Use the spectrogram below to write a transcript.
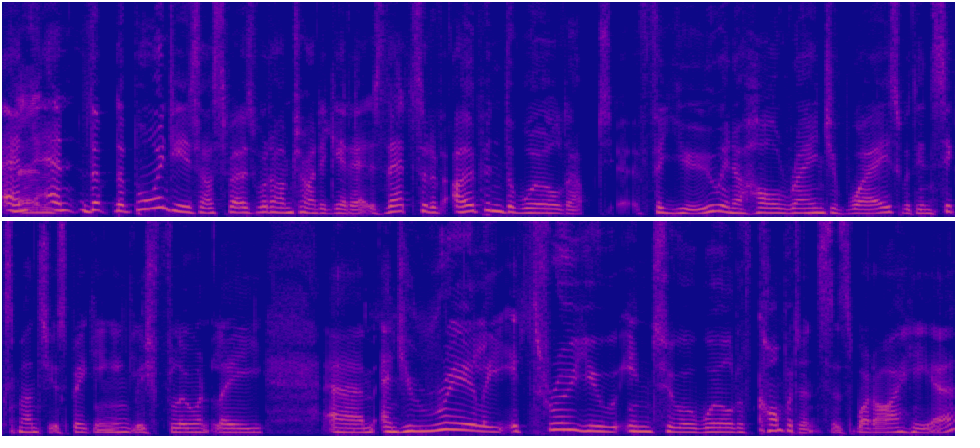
And, and, and the, the point is, I suppose, what I'm trying to get at is that sort of opened the world up for you in a whole range of ways. Within six months, you're speaking English fluently, um, and you really, it threw you into a world of competence, is what I hear.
